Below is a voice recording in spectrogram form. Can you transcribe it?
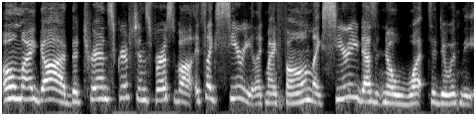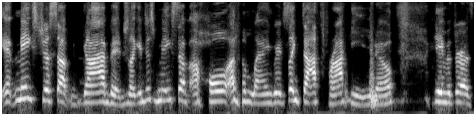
oh my god the transcriptions first of all it's like siri like my phone like siri doesn't know what to do with me it makes just up garbage like it just makes up a whole other language it's like dothraki you know game of thrones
